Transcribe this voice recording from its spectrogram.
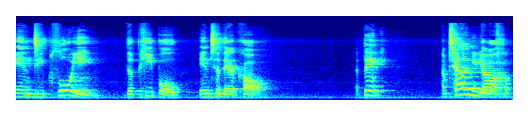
in deploying the people into their call. I think, I'm telling you, y'all,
